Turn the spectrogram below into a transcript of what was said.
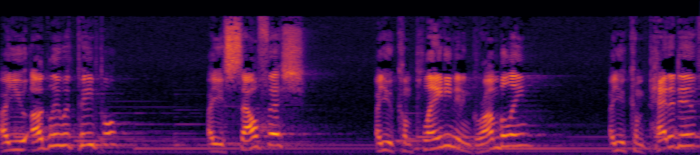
Are you ugly with people? Are you selfish? Are you complaining and grumbling? Are you competitive,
